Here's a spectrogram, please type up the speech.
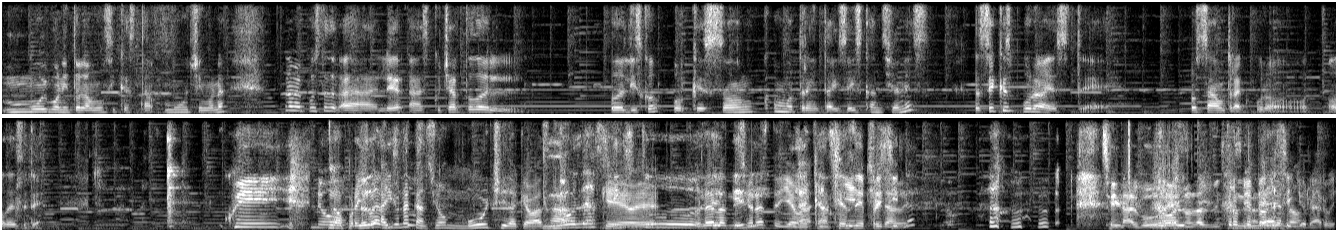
muy bonito. La música está muy chingona. No me he puesto a leer, a escuchar todo el, todo el disco. Porque son como 36 canciones. O sea, sé que es pura, este, puro soundtrack, puro ODST. güey, no, No, pero ¿no hay, hay una canción muy chida que vas a. ¿No la has que, eh, visto? Una de las Eddie? misiones te lleva. La canción de Priscila. Sin albur, No, ¿eh? no las vi. creo que me todavía hace no. llorar, güey.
